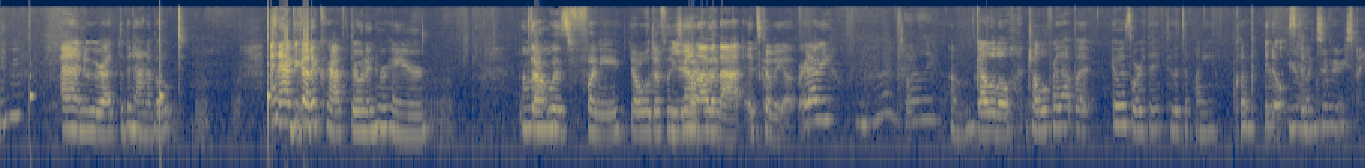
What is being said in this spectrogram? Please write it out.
and we were at the banana boat. And Abby got a crab thrown in her hair. that Um, was funny. Y'all will definitely You're see gonna that laugh at clip. that. It's coming up, right, Abby? Mhm, totally. Um, got a little trouble for that, but it was worth it because it's a funny clip. Adults. Your legs are very spiky.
